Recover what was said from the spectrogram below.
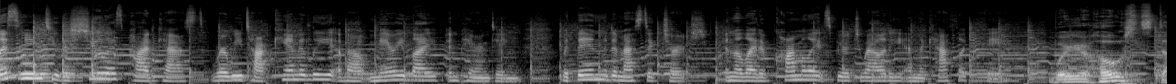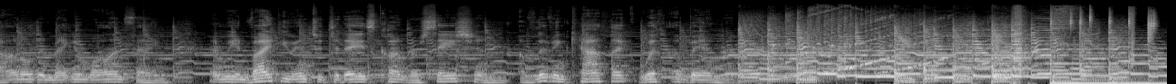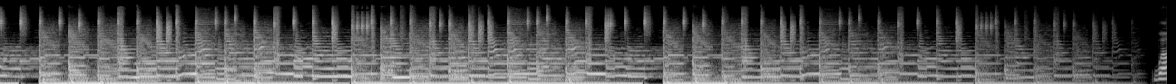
Listening to the Shoeless Podcast, where we talk candidly about married life and parenting within the domestic church in the light of Carmelite spirituality and the Catholic faith. We're your hosts, Donald and Megan Wallenfang, and we invite you into today's conversation of living Catholic with abandon.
